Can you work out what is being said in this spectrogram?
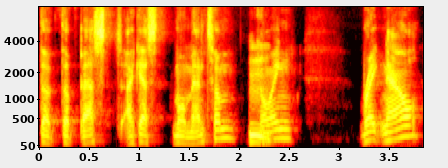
the, the best, I guess, momentum mm. going right now.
